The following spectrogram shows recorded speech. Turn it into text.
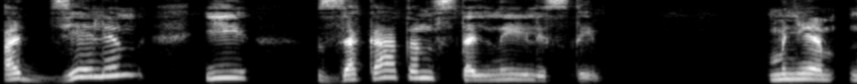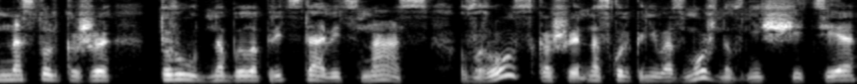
отделен и закатан в стальные листы. Мне настолько же трудно было представить нас в роскоши, насколько невозможно в нищете,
